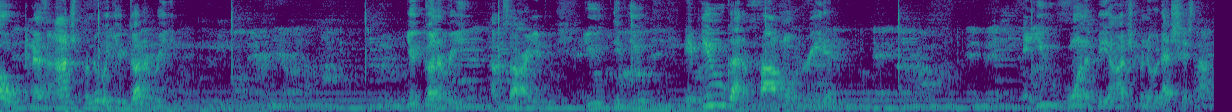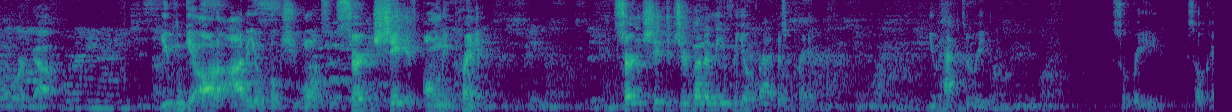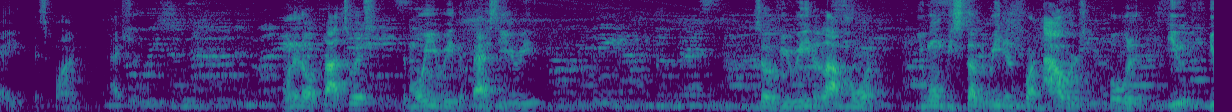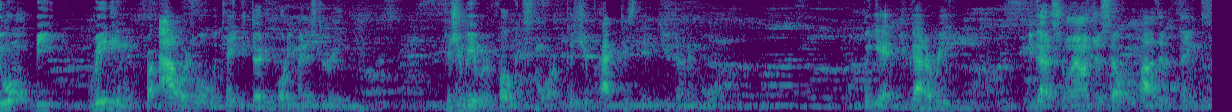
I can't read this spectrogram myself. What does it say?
Oh, and as an entrepreneur, you're gonna read. You're gonna read. I'm sorry. If you if you if you got a problem with reading and you want to be an entrepreneur, that shit's not gonna work out. You can get all the audio books you want to. Certain shit is only printed. Certain shit that you're gonna need for your craft is printed. You have to read it. So read. It's okay. It's fun, actually. Want to know a plot twist? The more you read, the faster you read. So if you read a lot more, you won't be stuck reading for hours. But what you you won't be reading for hours what would take you 30, 40 minutes to read. Because you'll be able to focus more because you practiced it, you've done it more. But yeah, you gotta read. You gotta surround yourself with positive things.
